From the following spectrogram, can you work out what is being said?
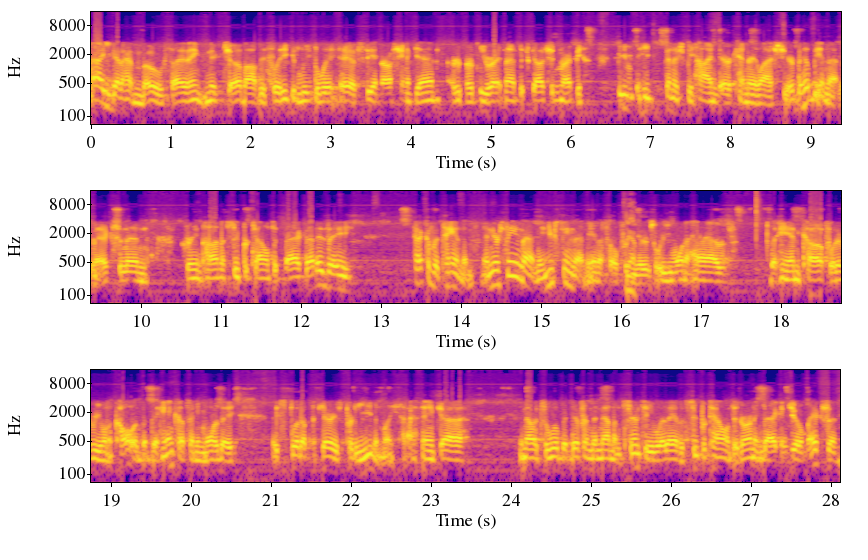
Uh, you got to have them both. I think Nick Chubb, obviously, he could lead the AFC in rushing again, or, or be right in that discussion. Right, be, he finished behind Derrick Henry last year, but he'll be in that mix. And then Kareem Hunt, a super talented back. That is a heck of a tandem, and you're seeing that. And you've seen that in the NFL for yep. years, where you want to have the handcuff, whatever you want to call it, but the handcuff anymore, they they split up the carries pretty evenly. I think. uh you know, it's a little bit different than down in Cincy where they have a super talented running back in Joe Mixon,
